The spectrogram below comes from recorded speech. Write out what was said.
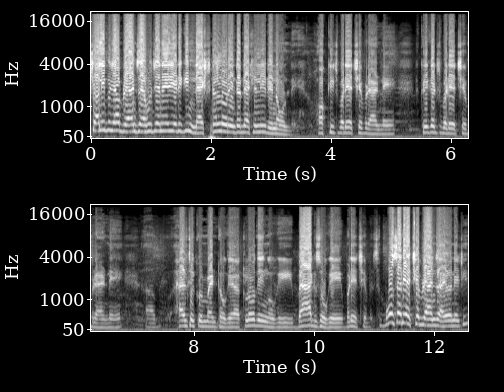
40 50 ਬ੍ਰਾਂਡਸ ਇਹੋ ਜਿਹੇ ਨੇ ਜਿਹੜੇ ਕਿ ਨੈਸ਼ਨਲ ਔਰ ਇੰਟਰਨੈਸ਼ਨਲੀ ਰਿਨਾਊਂਡ ਨੇ ਹਾਕੀ 'ਚ ਬੜੇ ਅੱਛੇ ਬ੍ਰਾਂਡ ਨੇ ਕ੍ਰਿਕਟ 'ਚ ਬੜੇ ਅੱਛੇ ਬ੍ਰਾਂਡ ਨੇ ਹੈਲਥ ਇਕਵਿਪਮੈਂਟ ਹੋ ਗਿਆ ਕਲੋਥਿੰਗ ਹੋ ਗਈ ਬੈਗਸ ਹੋ ਗਏ ਬੜੇ ਅੱਛੇ ਬਹੁਤ ਸਾਰੇ ਅੱਛੇ ਬ੍ਰਾਂਡਸ ਆਏ ਹੋਏ ਨੇ ਜੀ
